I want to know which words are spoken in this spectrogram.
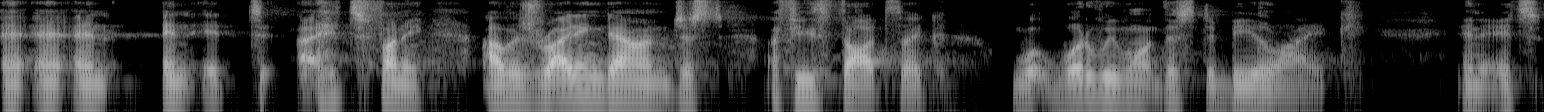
And, and, and it, it's funny. I was writing down just a few thoughts like, what, what do we want this to be like? And it's,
